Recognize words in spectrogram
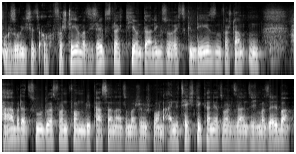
oder so wie ich es jetzt auch verstehe und was ich selbst vielleicht hier und da links und rechts gelesen, verstanden habe dazu. Du hast von, von Vipassana zum Beispiel gesprochen. Eine Technik kann ja zum Beispiel sein, sich mal selber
